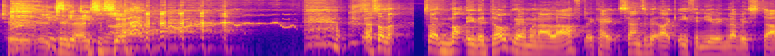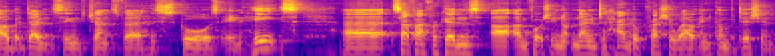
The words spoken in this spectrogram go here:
to to learn to surf. That's not like Muttley the dog then when I laughed. Okay, sounds a bit like Ethan Ewing, love his style, but don't seem to transfer his scores in heats. Uh, South Africans are unfortunately not known to handle pressure well in competition.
